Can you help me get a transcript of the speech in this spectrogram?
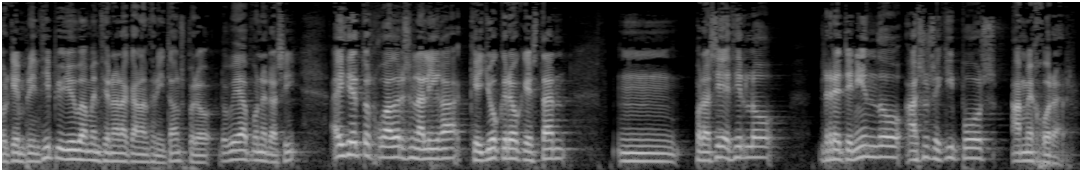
porque en principio yo iba a mencionar a Carl Anthony Towns, pero lo voy a poner así. Hay ciertos jugadores en la liga que yo creo que están, mm, por así decirlo, reteniendo a sus equipos a mejorar.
